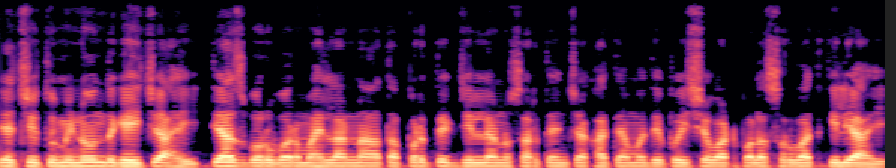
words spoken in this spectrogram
याची तुम्ही नोंद घ्यायची आहे. त्याचबरोबर महिलांना आता प्रत्येक जिल्ह्यानुसार त्यांच्या खात्यामध्ये पैसे वाटपाला सुरुवात केली आहे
